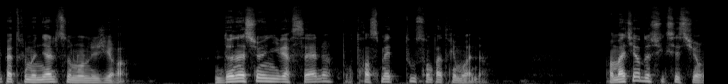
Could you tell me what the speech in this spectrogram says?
patrimoniale selon les GIRA. Donation universelle pour transmettre tout son patrimoine. En matière de succession,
